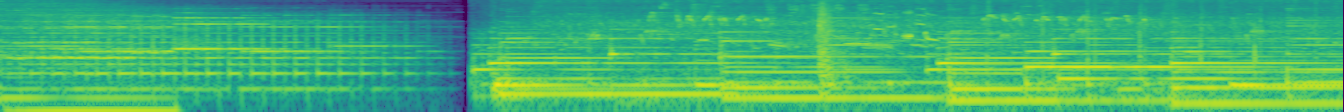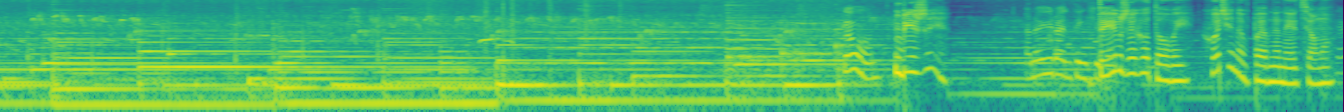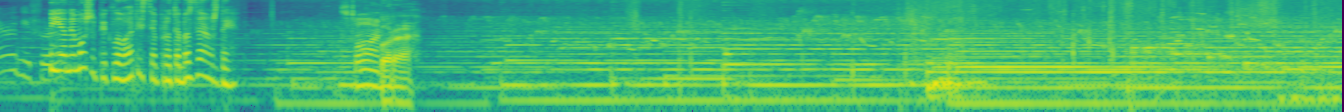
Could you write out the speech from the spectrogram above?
You ти вже готовий, хоч і не впевнений у цьому. Я не можу піклуватися про тебе завжди. Пора.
